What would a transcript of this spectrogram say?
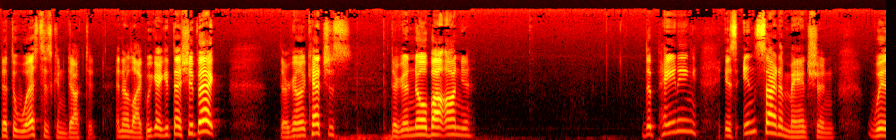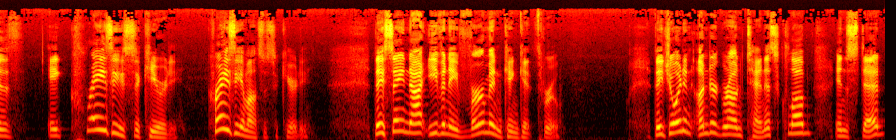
that the West has conducted, and they're like, "We gotta get that shit back. They're gonna catch us. They're gonna know about Anya." The painting is inside a mansion with a crazy security, crazy amounts of security. They say not even a vermin can get through. They join an underground tennis club instead,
